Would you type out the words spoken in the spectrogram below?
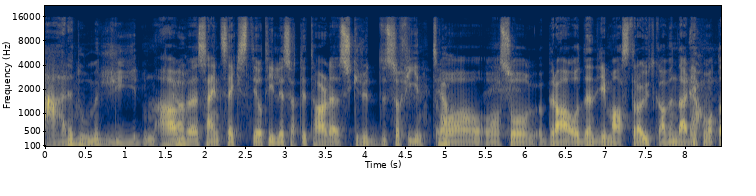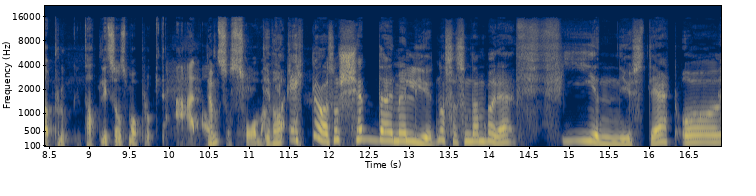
er det noe med lyden av Ja. ja. seint 60- og tidlig 70-tall. Skrudd så fint Ja. og, og så bra. Og den remastera utgaven der de Ja. på en måte har plukk, tatt litt sånn småplukk, det er altså så Det var et eller annet som skjedde der med lyden, altså, som de bare finjusterte og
